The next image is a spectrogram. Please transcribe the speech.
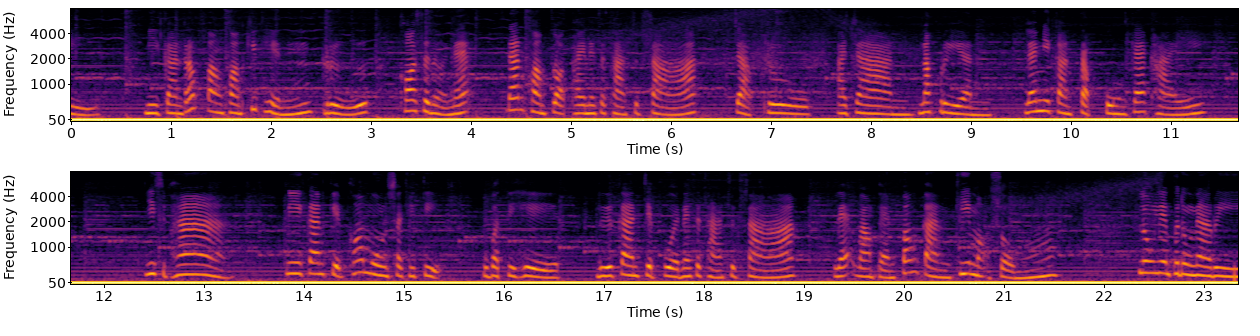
24. มีการรับฟังความคิดเห็น หรือข้อเสนอแนะ ด้านความปลอดภัยในสถานศึกษา จากครู อาจารย์ นักเรียน และมีการปรับปรุงแก้ไข 25. มีการเก็บข้อมูลสถิติ อุบัติเหตุ หรือการเจ็บป่วยในสถานศึกษา และวางแผนป้องกันที่เหมาะสม โรงเรียนพดุงนารี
